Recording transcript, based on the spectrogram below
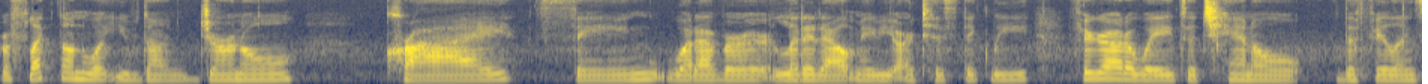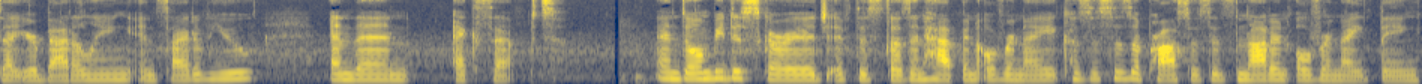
Reflect on what you've done. Journal, cry, sing, whatever. Let it out, maybe artistically. Figure out a way to channel the feelings that you're battling inside of you and then accept And don't be discouraged if this doesn't happen overnight because this is a process. It's not an overnight thing.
